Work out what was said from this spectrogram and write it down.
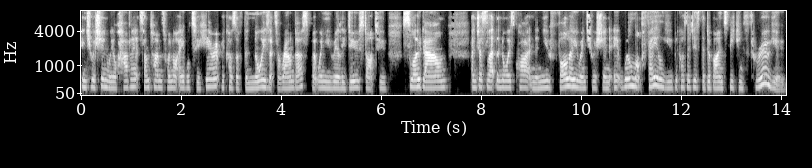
intuition we all have it. Sometimes we're not able to hear it because of the noise that's around us but when you really do start to slow down and just let the noise quieten and you follow your intuition it will not fail you because it is the divine speaking through you.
